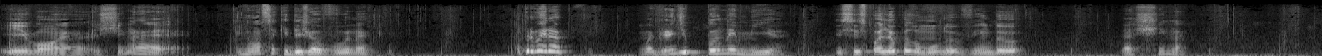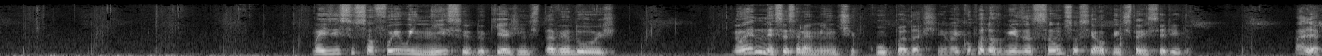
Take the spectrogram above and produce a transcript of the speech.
E bom, a China é. Nossa, que déjà vu, né? A primeira. Uma grande pandemia que se espalhou pelo mundo, vindo da China. Mas isso só foi o início do que a gente está vendo hoje. Não é necessariamente culpa da China, é culpa da organização social que a gente está inserido. Olha,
